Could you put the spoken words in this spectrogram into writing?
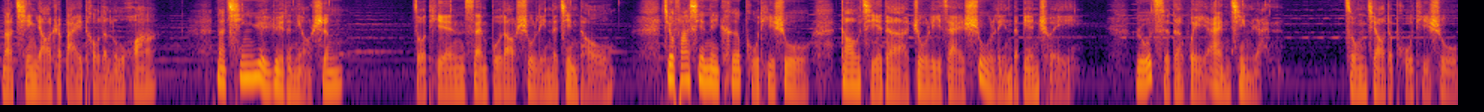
那轻摇着白头的芦花，那清月月的鸟声。昨天散步到树林的尽头，就发现那棵菩提树高洁地伫立在树林的边陲，如此的伟岸静然。宗教的菩提树，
